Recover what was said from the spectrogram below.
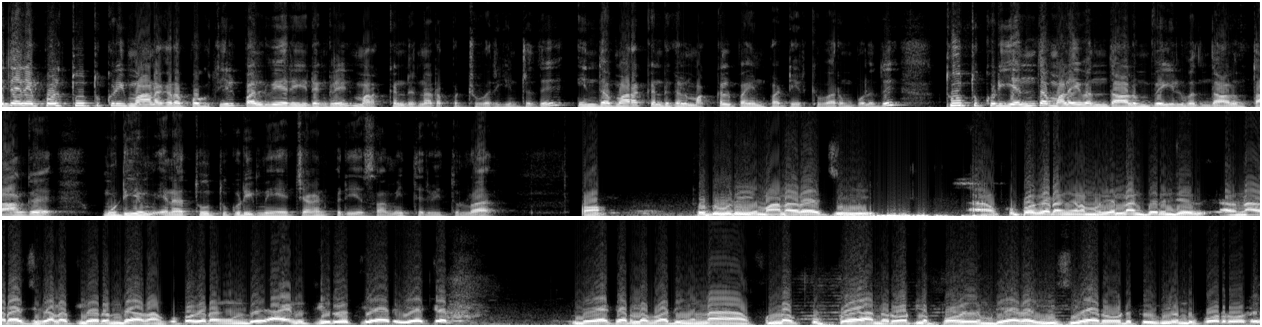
இதனைப்போல் தூத்துக்குடி மாநகர பகுதியில் பல்வேறு இடங்களில் மரக்கன்று நடப்பட்டு வருகின்றது. இந்த மரக்கன்றுகள் மக்கள் பயன்பாட்டிற்கு வரும்பொழுது தூத்துக்குடி எந்த மழை வந்தாலும் வெயில் வந்தாலும் தாங்க முடியும் என தூத்துக்குடி மேயர் ஜெகன் பெரியசாமி தெரிவித்துள்ளார். தூத்துக்குடி மாநகராட்சி குப்பை கிடங்கு நமக்கு எல்லாம் தெரிஞ்சது. நகராட்சி காலத்துல இருந்து அதான் குப்பை கிடங்கு வந்து ஐநூற்றி இருபத்தி ஆறு ஏக்கர். இந்த ஏக்கரில் பார்த்தீங்கன்னா ஃபுல்லாக குப்பை அந்த ரோட்டில் போகவே முடியாது. ஈஸியாக ரோடு தூக்கிலேருந்து போகிற ரோடு.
